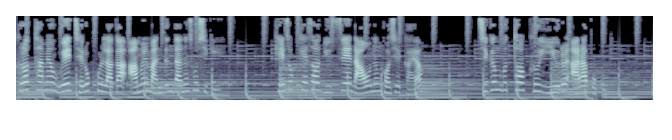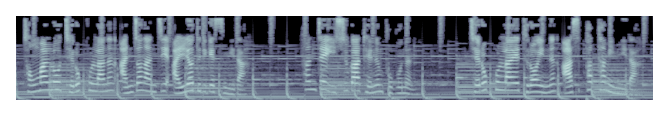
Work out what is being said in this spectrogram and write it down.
그렇다면 왜 제로콜라가 암을 만든다는 소식이 계속해서 뉴스에 나오는 것일까요? 지금부터 그 이유를 알아보고 정말로 제로콜라는 안전한지 알려드리겠습니다. 현재 이슈가 되는 부분은 제로콜라에 들어있는 아스파탐입니다.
